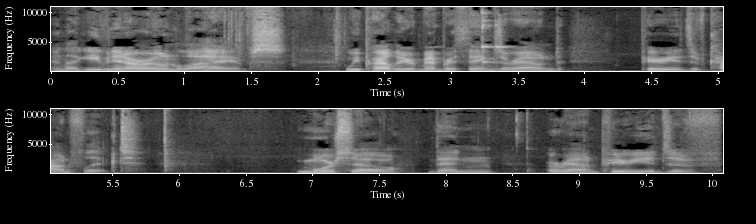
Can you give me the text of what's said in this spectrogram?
And like even in our own lives, we probably remember things around periods of conflict more so than around periods of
